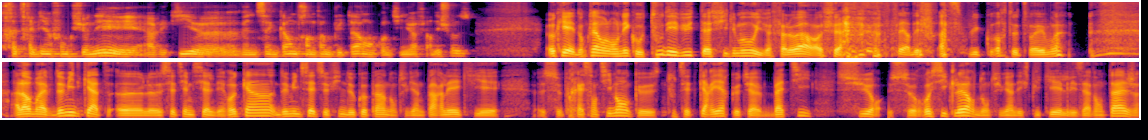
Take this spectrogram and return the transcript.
très très bien fonctionné, et avec qui 25 euh, ans, 30 ans plus tard, on continue à faire des choses. Ok, donc là on est qu'au tout début de ta filmo, il va falloir faire, faire des phrases plus courtes, toi et moi. Alors bref, 2004, euh, le septième ciel des requins. 2007, ce film de copain dont tu viens de parler, qui est euh, ce pressentiment que toute cette carrière que tu as bâtie sur ce recycleur dont tu viens d'expliquer les avantages.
